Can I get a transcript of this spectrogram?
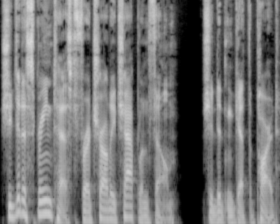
She did a screen test for a Charlie Chaplin film. She didn't get the part.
